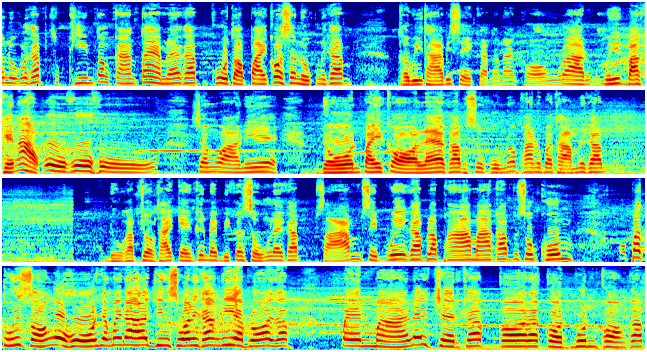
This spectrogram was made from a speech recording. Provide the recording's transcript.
สนุกแล้วครับทุกทีมต้องการแต้มแล้วครับ คู่ต่อไปก็สนุกนะครับทวีทาพิเศษกับทางด้านของราชวินิตบางเขนอ้าวโอ้โหโหจังหวะนี้โดนไปก่อนแล้วครับ สุขุมนพพันธ์อุปถัมภ์นะครับ ดูครับช่วงท้ายเกมขึ้นไปบิดกันสูงเลยครับ 30 วิครับแล้วพามาครับสุขุมโอประตูที่ 2 โอ้โห ยังไม่ได้แล้วยิงสวนอีกครั้งเรียบร้อยครับ เป็นหมายเลขเจ็ดครับกรกฎบุญพองครับ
